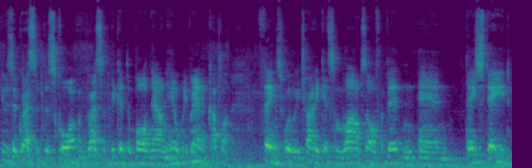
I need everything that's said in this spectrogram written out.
He was aggressive to score, aggressive to get the ball downhill. We ran a couple of things where we tried to get some lobs off of it, and, and they stayed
